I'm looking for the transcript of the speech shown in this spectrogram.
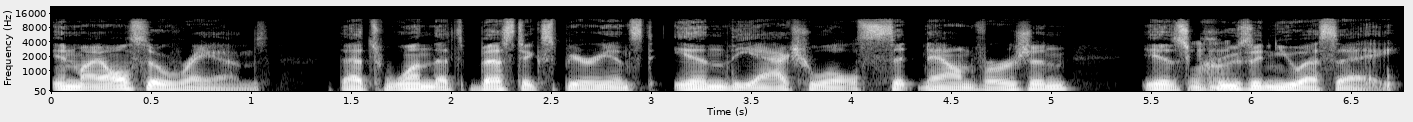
in my also rans. That's one that's best experienced in the actual sit down version is Mhm. Cruisin' USA.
